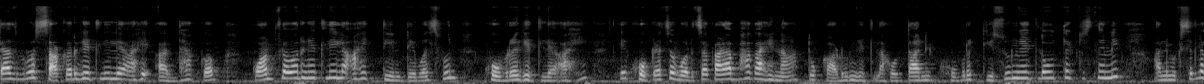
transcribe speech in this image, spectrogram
त्याचबरोबर साखर घेतलेली आहे अर्धा कप कॉर्नफ्लॉवर घेतलेला आहे तीन टेबलस्पून खोबरं घेतले आहे. हे खोबऱ्याचा वरचा काळा भाग आहे ना तो काढून घेतला होता आणि खोबरं किसून घेतलं होतं किसण्याने आणि मिक्सरला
